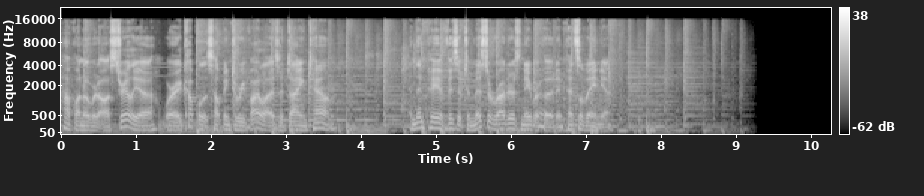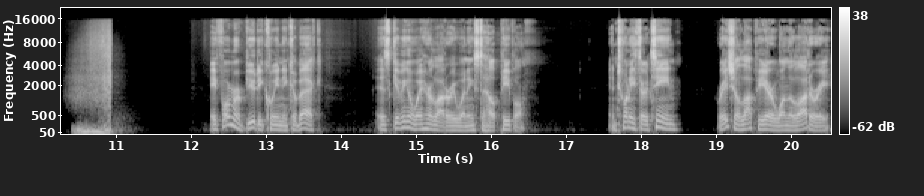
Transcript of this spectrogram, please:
Hop on over to Australia, where a couple is helping to revitalize a dying town. And then pay a visit to Mr. Rogers' neighborhood in Pennsylvania. A former beauty queen in Quebec is giving away her lottery winnings to help people. In 2013, Rachel Lapierre won the lottery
